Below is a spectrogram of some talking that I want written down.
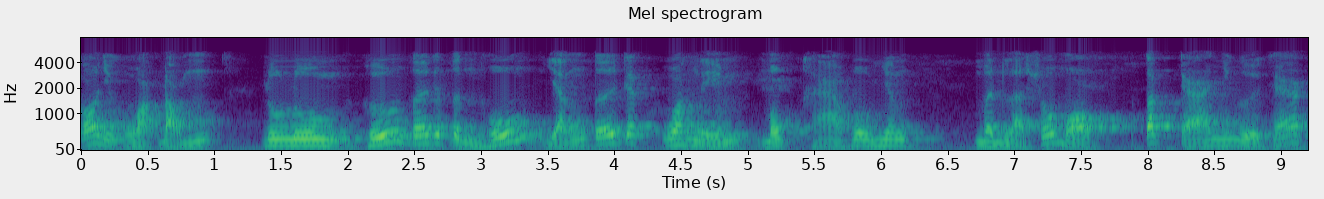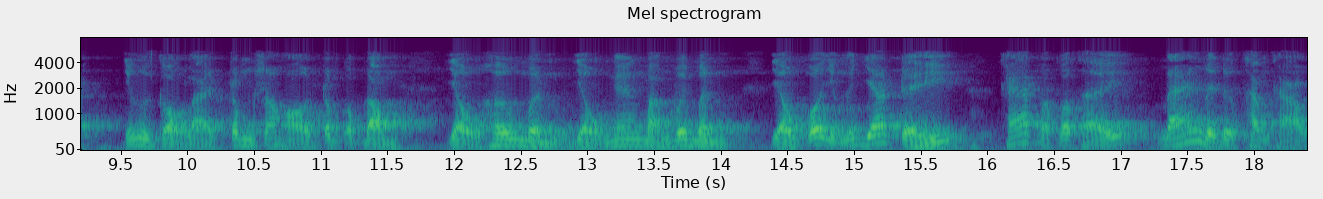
có những hoạt động luôn luôn hướng tới cái tình huống dẫn tới các quan niệm mục hạ vô nhân. Mình là số một tất cả những người khác những người còn lại trong xã hội trong cộng đồng giàu hơn mình giàu ngang bằng với mình giàu có những cái giá trị khác và có thể đáng để được tham khảo,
